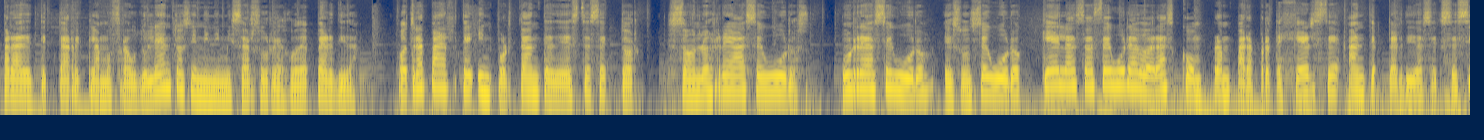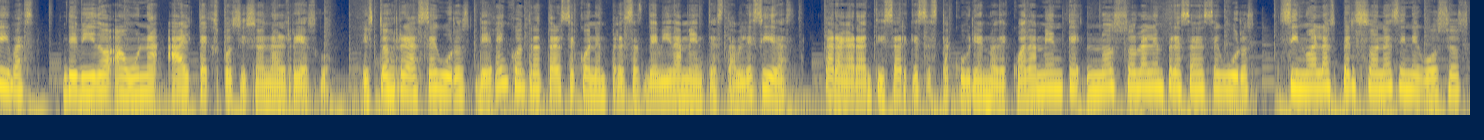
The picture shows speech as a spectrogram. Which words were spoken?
para detectar reclamos fraudulentos y minimizar su riesgo de pérdida. Otra parte importante de este sector son los reaseguros, un reaseguro es un seguro que las aseguradoras compran para protegerse ante pérdidas excesivas debido a una alta exposición al riesgo. Estos reaseguros deben contratarse con empresas debidamente establecidas para garantizar que se está cubriendo adecuadamente no solo a la empresa de seguros, sino a las personas y negocios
